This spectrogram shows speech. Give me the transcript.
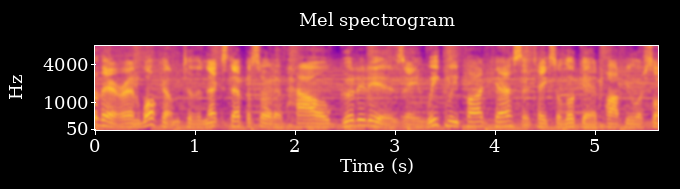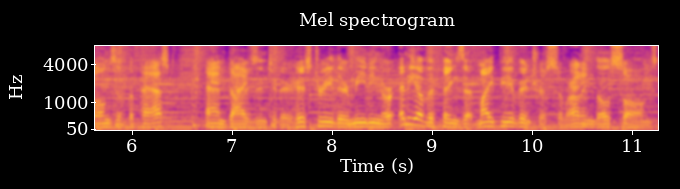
Hello there, and welcome to the next episode of How Good It Is, a weekly podcast that takes a look at popular songs of the past and dives into their history, their meaning, or any other things that might be of interest surrounding those songs.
